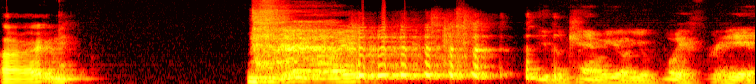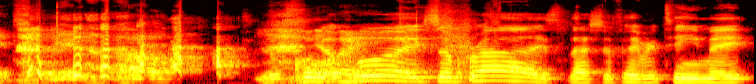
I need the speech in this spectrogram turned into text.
All right. There you go. You the cameo, your boy Fred. There you go. Your boy. Your boy, surprise. That's your favorite teammate.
